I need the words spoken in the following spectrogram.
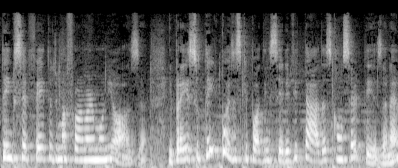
tem que ser feita de uma forma harmoniosa. E para isso tem coisas que podem ser evitadas, com certeza, né?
